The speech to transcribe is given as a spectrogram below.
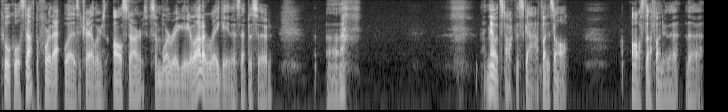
Cool, cool stuff. Before that was the Travelers All Stars. Some more reggae. A lot of reggae this episode. Uh, I know it's Talk the Ska, but it's all all stuff under the the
